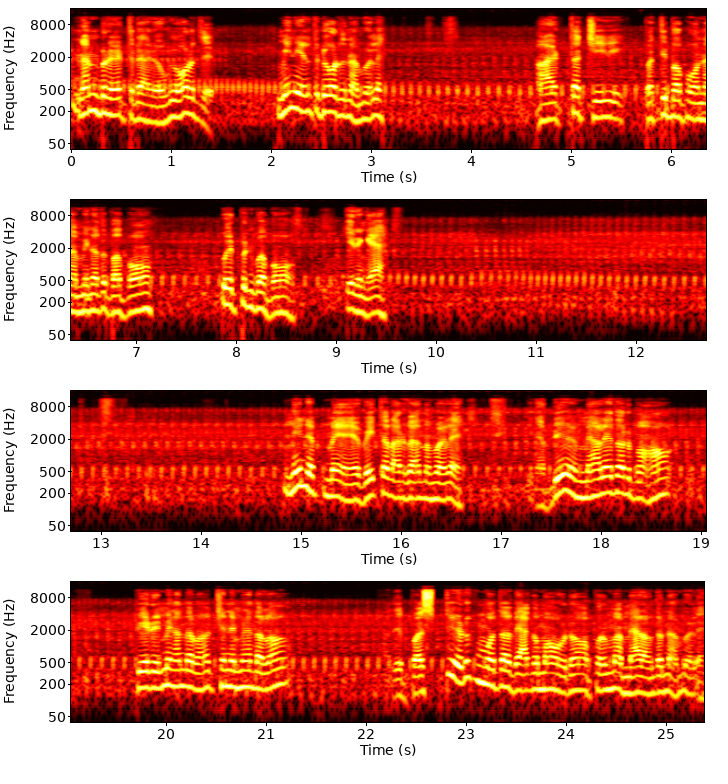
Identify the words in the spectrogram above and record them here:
நண்பர் எடுத்துட்டாரு. இவ்வளோ ஓடுது. மீன் எடுத்துட்டு ஓடுது நண்பர்களே. ஆ, பற்றி பார்ப்போம் நான் மீனது பார்ப்போம். வெயிட் பண்ணி பார்ப்போம். இருங்க. மீன் எப்பவுமே வெயிட்டெல்லாம் இருக்கா அந்த மேலே இது அப்படியே மேலே தான் இருப்போம் பெரிய மீன் இருந்தாலும் சின்ன மீன் இருந்தாலும் அது ஃபஸ்ட்டு எடுக்கும்போது தான் வேகமாக விடும் அப்புறமா மேலே வந்துடும் நம்மளே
